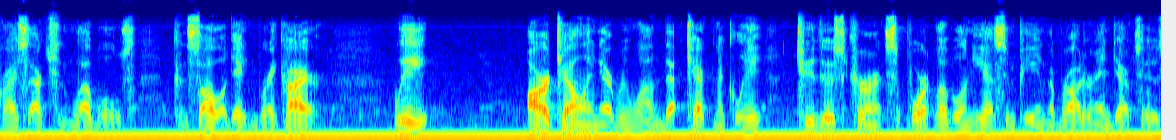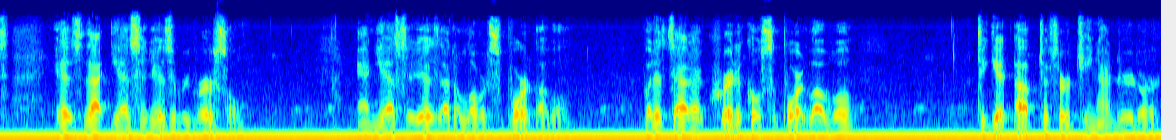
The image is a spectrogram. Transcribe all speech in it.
price action levels consolidate and break higher. We are telling everyone that technically to this current support level in the S&P and the broader indexes is that yes it is a reversal and yes it is at a lower support level but it's at a critical support level to get up to 1300 or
